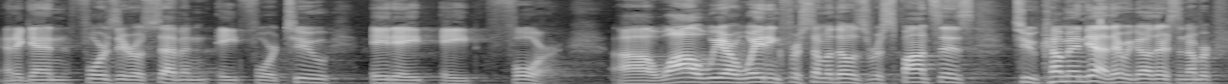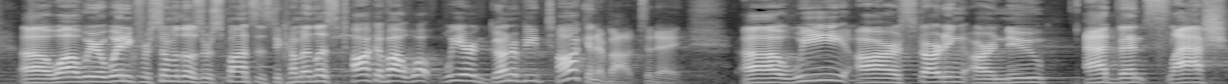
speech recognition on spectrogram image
And again, 407 842 8884. Uh, while we are waiting for some of those responses, to come in. Yeah, there we go. There's the number. Uh, while we are waiting for some of those responses to come in, let's talk about what we are going to be talking about today. Uh, we are starting our new Advent slash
